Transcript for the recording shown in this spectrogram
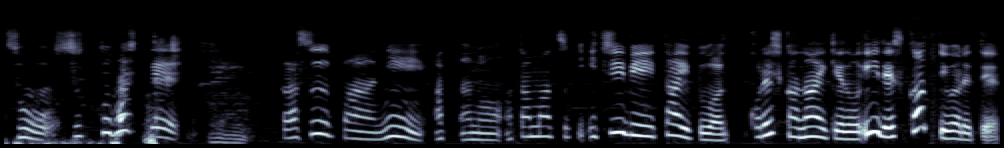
そう、すっ飛ばして、うん。だからスーパーに、ああの、頭付き、1尾タイプはこれしかないけど、いいですかって言われて、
